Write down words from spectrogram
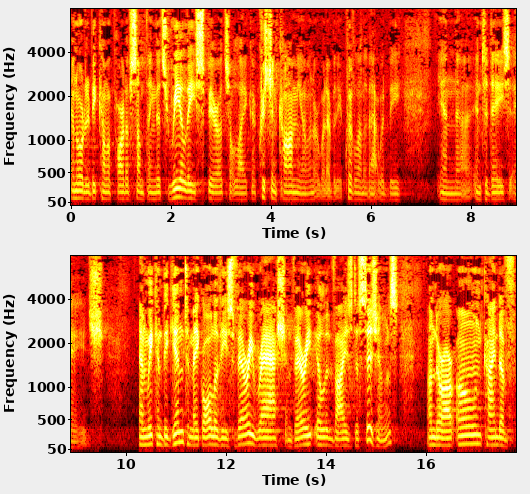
in order to become a part of something that's really spiritual, like a Christian commune or whatever the equivalent of that would be in, uh, in today's age. And we can begin to make all of these very rash and very ill-advised decisions under our own kind of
